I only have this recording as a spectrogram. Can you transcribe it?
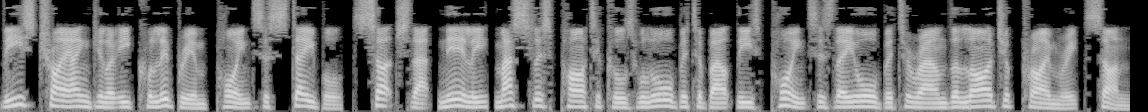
these triangular equilibrium points are stable, such that nearly massless particles will orbit about these points as they orbit around the larger primary Sun.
